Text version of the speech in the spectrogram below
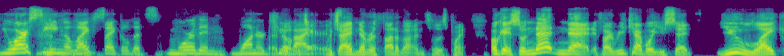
you are seeing a life cycle that's more than one or two know, buyers, which, which I had never thought about until this point. Okay, so net net, if I recap what you said, you like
